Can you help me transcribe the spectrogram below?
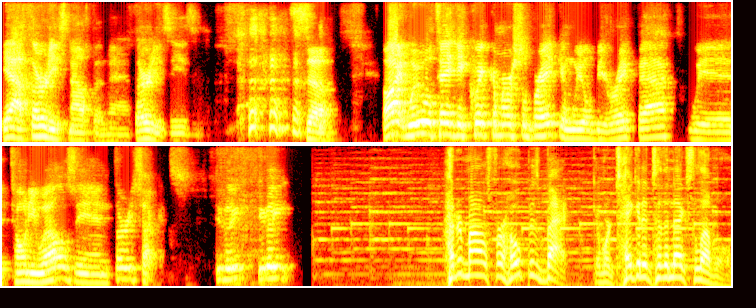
yeah, 30's nothing, man. 30's easy. so, all right, we will take a quick commercial break and we will be right back with Tony Wells in 30 seconds. Doodly, doodly. 100 Miles for Hope is back and we're taking it to the next level.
